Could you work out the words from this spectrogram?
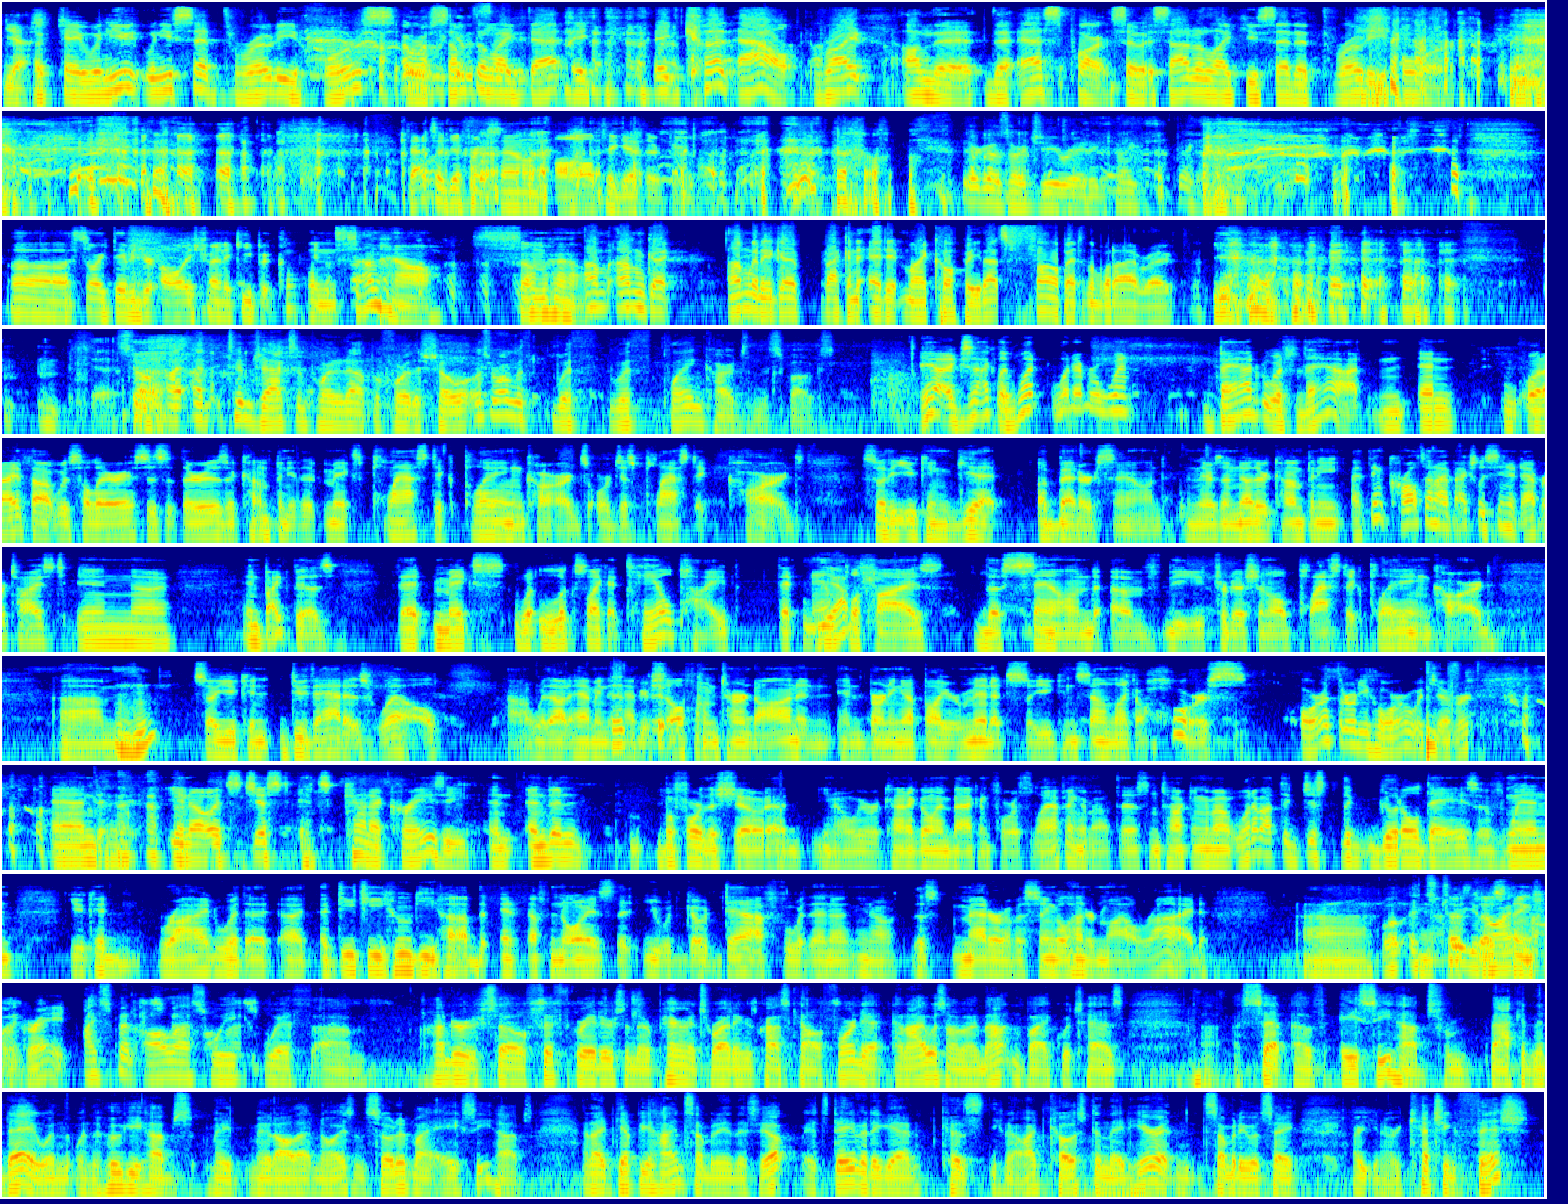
Yes. Okay, when you when you said throaty horse or something say- like that, it it cut out right on the the S part, so it sounded like you said a throaty whore. That's a different sound altogether, people. There goes our G rating. Thank, thank you. Uh, sorry, David, you're always trying to keep it clean. Somehow, somehow. I'm I'm going. I'm going to go back and edit my copy. That's far better than what I wrote. Yeah. So I, I, Tim Jackson pointed out before the show what was wrong with, with, with playing cards in the spokes. Yeah, exactly. What whatever went bad with that? And, and what I thought was hilarious is that there is a company that makes plastic playing cards or just plastic cards so that you can get a better sound. And there's another company. I think Carlton. I've actually seen it advertised in uh, in Bike Biz that makes what looks like a tailpipe that Yep. amplifies the sound of the traditional plastic playing card. Um, Mm-hmm. So you can do that as well uh, without having to have your cell phone turned on and, and burning up all your minutes so you can sound like a horse or a throaty whore, whichever. and, you know, it's just, it's kind of crazy. And, and then before the show, uh, you know, we were kind of going back and forth laughing about this and talking about what about the just the good old days of when you could ride with a, a, a DT Hügi hub that made enough noise that you would go deaf within a, you know, this matter of a single hundred mile ride. Uh, Well, it's you know, true. Those, you know, those I- things I- were great. I spent all last week with um, 100 or so fifth graders and their parents riding across California, and I was on my mountain bike, which has uh, a set of AC hubs from back in the day when when the Hügi hubs made made all that noise, and so did my AC hubs. And I'd get behind somebody, and they'd say, "Yep, it's David again," because you know I'd coast, and they'd hear it, and somebody would say, "Are you know are you catching fish?"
